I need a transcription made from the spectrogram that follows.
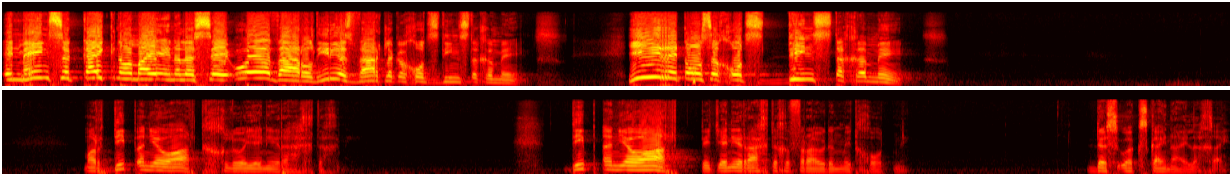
En mense kyk na my en hulle sê: "O wêreld, hierdie is werklik 'n godsdienstige mens." Hier het ons 'n godsdienstige mens. Maar diep in jou hart glo jy nie regtig diep in jou hart het jy nie regte verhouding met God nie. Dis ook skynheiligheid.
